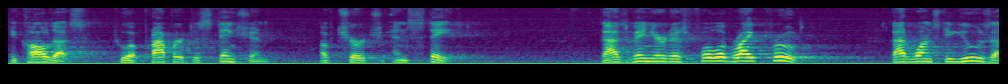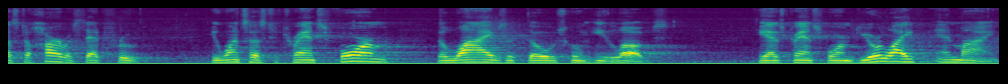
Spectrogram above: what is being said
He called us to a proper distinction of church and state. God's vineyard is full of ripe fruit. God wants to use us to harvest that fruit. He wants us to transform the lives of those whom He loves. He has transformed your life and mine.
